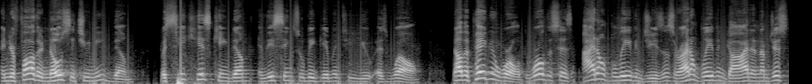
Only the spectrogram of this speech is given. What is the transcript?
and your Father knows that you need them. But seek his kingdom, and these things will be given to you as well. Now, the pagan world, the world that says, I don't believe in Jesus or I don't believe in God, and I'm just,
